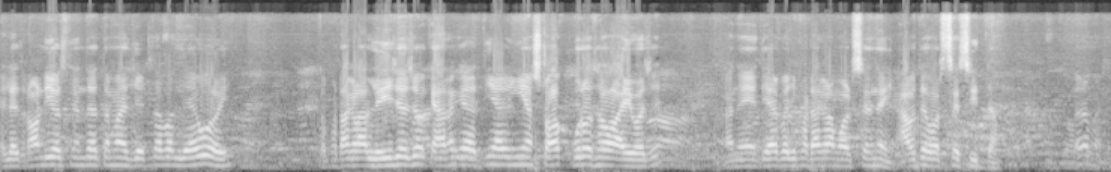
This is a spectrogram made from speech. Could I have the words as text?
એટલે ત્રણ દિવસની અંદર તમારે જેટલા પણ લેવો હોય તો ફટાકડા લઈ જજો. કારણ કે અત્યારે અહીંયા સ્ટોક પૂરો થવા આવ્યો છે. અને ત્યાર પછી ફટાકડા મળશે નહીં. આવતે વર્ષે સીધા. બરાબર ને?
